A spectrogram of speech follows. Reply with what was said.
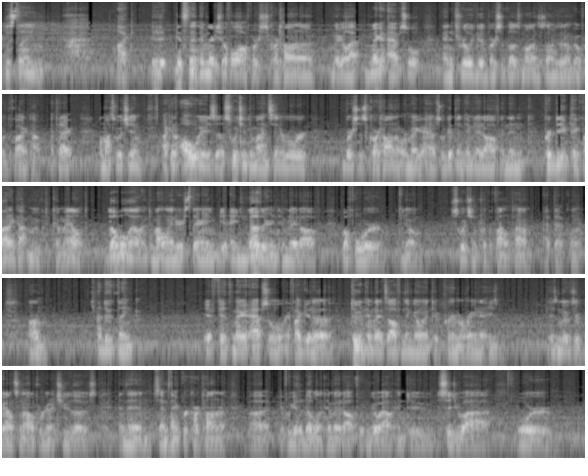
this thing, like, it gets the Intimidate Shuffle off versus Kartana, Mega, Lap, Mega Absol, and it's really good versus those mons as long as they don't go for the fighting type attack on my switch in. I can always uh, switch into my Incineroar versus Kartana or Mega Absol, get the Intimidate off, and then predict a fighting type move to come out, double out into my Landorus Therian, get another Intimidate off before, you know, switching for the final time at that point. Um, I do think if it's Mega Absol, if I get a two intimidates off and then go into Primarina, he's his moves are bouncing off. We're going to chew those, and then same thing for Kartana. Uh, if we get a double intimidate off, we can go out into Decidueye, or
